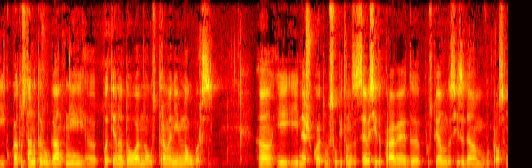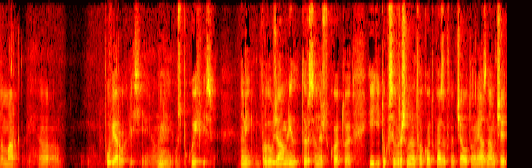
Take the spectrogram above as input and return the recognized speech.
и когато станат арогантни, пътя надолу е много стръмен и много бърз. А, и, и нещо, което се опитвам за себе си да правя е да постоянно да си задавам въпроса на Марк. Нали? А, повярвах ли си? Нали? Успокоих ли се? Нали, продължавам ли да търся нещо, което е... И, и тук се връщаме на това, което казах в началото. Нали, аз знам, че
